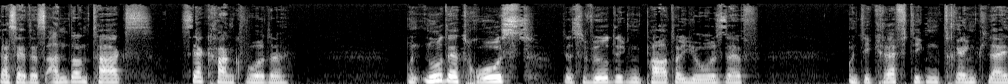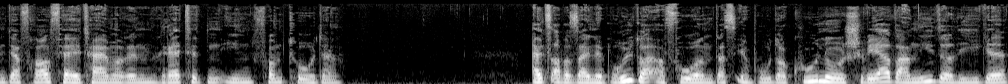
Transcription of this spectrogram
dass er des andern Tags sehr krank wurde. Und nur der Trost des würdigen Pater Joseph und die kräftigen Tränklein der Frau Feldheimerin retteten ihn vom Tode. Als aber seine Brüder erfuhren, dass ihr Bruder Kuno schwer da niederliege,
